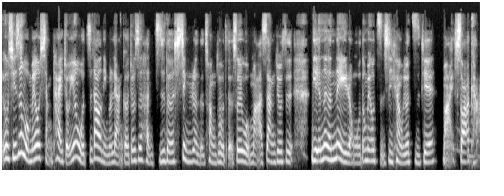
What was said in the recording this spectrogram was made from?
我其实我没有想太久，因为我知道你们两个就是很值得信任的创作者，所以我马上就是连那个内容我都没有仔细看，我就直接买刷卡。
